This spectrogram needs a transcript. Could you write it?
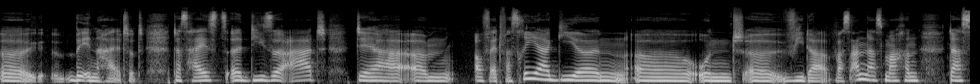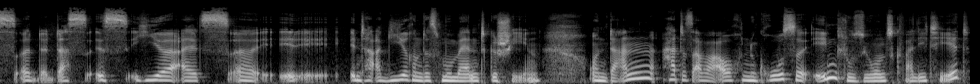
äh, beinhaltet. Das heißt, äh, diese Art der ähm, auf etwas reagieren äh, und äh, wieder was anders machen, das, äh, das ist hier als äh, interagierendes Moment geschehen. Und dann hat es aber auch eine große Inklusionsqualität.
